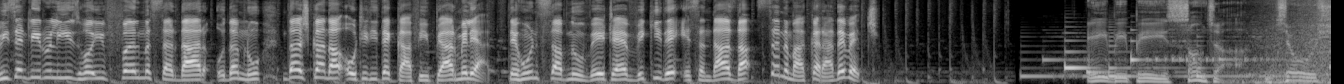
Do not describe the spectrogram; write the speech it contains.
ਰੀਸੈਂਟਲੀ ਰਿਲੀਜ਼ ਹੋਈ ਫਿਲਮ ਸਰਦਾਰ ਉਦਮ ਨੂੰ ਦਰਸ਼ਕਾਂ ਦਾ OTT ਤੇ ਕਾਫੀ ਪਿਆਰ ਮਿਲਿਆ। ਤੇ ਹੁਣ ਸਭ ਨੂੰ ਵੇਟ ਹੈ ਵਿਕੀ ਦੇ ਇਸ ਅੰਦਾਜ਼ ਦਾ ਸਿਨੇਮਾ ਘਰਾਂ ਦੇ ਵਿੱਚ। एबीपी साउंचा जोश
